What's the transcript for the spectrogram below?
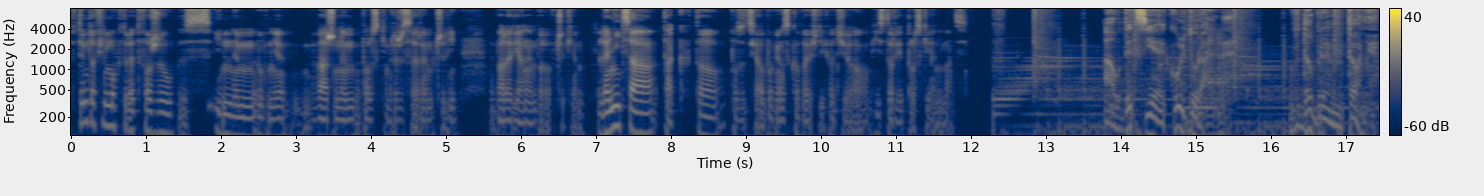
w tym do filmów, które tworzył z innym równie ważnym polskim reżyserem, czyli Walerianem Borowczykiem. Lenica, tak, to pozycja obowiązkowa, jeśli chodzi o historię polskiej animacji. Audycje kulturalne w dobrym tonie.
